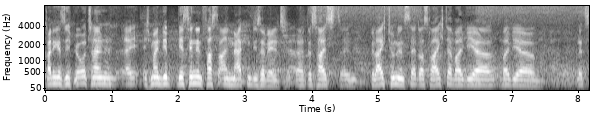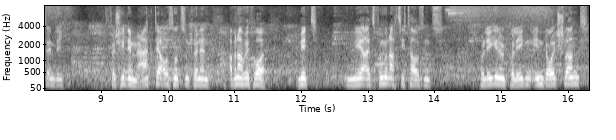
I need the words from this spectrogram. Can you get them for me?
Kann ich jetzt nicht beurteilen. Äh, ich meine, wir, wir sind in fast allen Märkten dieser Welt. Äh, das heißt, äh, vielleicht tun wir uns etwas leichter, weil wir, weil wir letztendlich verschiedene Märkte ausnutzen können. Aber nach wie vor mit mehr als 85.000 Kolleginnen und Kollegen in Deutschland,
